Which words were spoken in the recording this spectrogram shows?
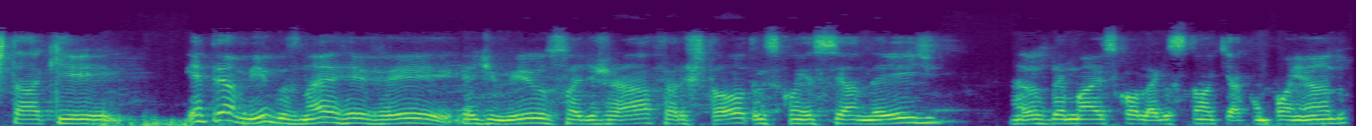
estar aqui entre amigos, né? Rever Edmilson, Edjaf, Aristóteles, conhecer a Neide, né? os demais colegas estão aqui acompanhando.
